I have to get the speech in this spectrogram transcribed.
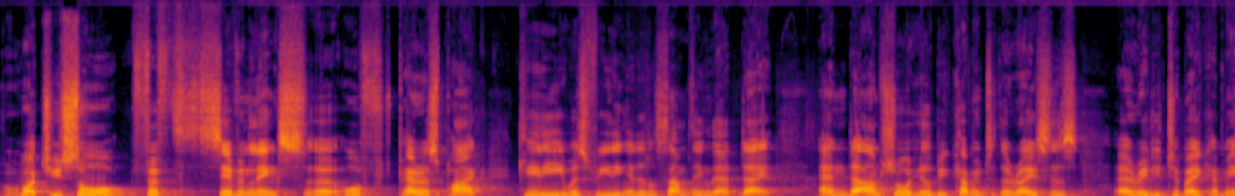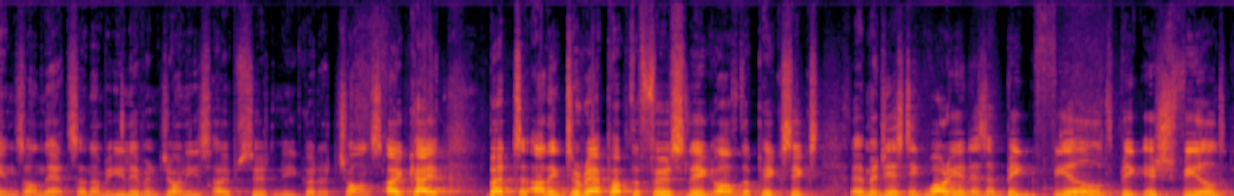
what you saw, fifth, seven lengths uh, off Paris Pike, clearly he was feeling a little something that day. And uh, I'm sure he'll be coming to the races uh, ready to make amends on that. So, number 11, Johnny's Hope, certainly got a chance. Okay, but I think to wrap up the first leg of the pick six, Majestic Warrior, it is a big field, big ish field.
